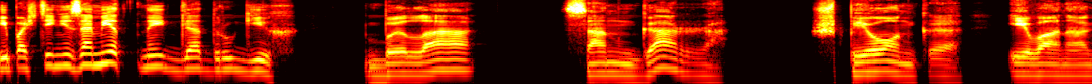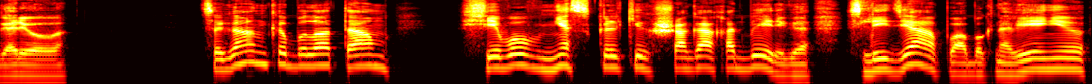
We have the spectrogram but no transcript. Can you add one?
и почти незаметной для других, была Сангарра, шпионка Ивана Огарева. Цыганка была там всего в нескольких шагах от берега, следя по обыкновению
